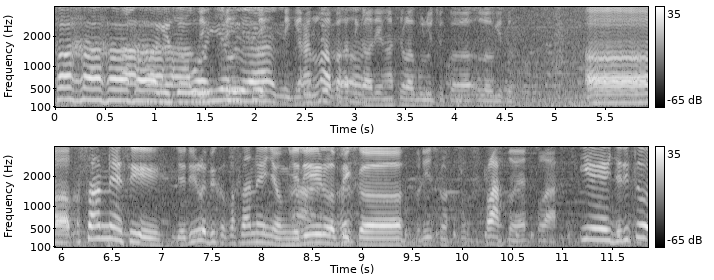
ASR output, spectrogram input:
Hahaha gitu. Wah, lucu iya, ya. lucu. gitu. Pikiran lo apa ketika dia ngasih lagu lucu ke lo gitu? Eh, kesannya sih, jadi lebih ke kesannya nyong. Jadi lebih ke, sel- setelah tuh ya, setelah. iya jadi tuh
